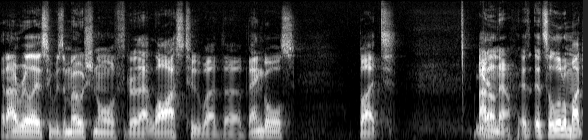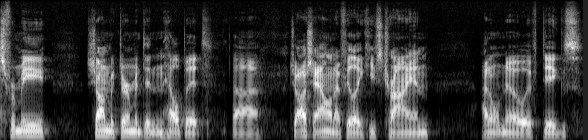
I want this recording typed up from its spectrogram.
And I realize he was emotional after that loss to uh, the Bengals, but yeah. I don't know. It's a little much for me. Sean McDermott didn't help it. Uh, Josh Allen, I feel like he's trying. I don't know if Diggs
